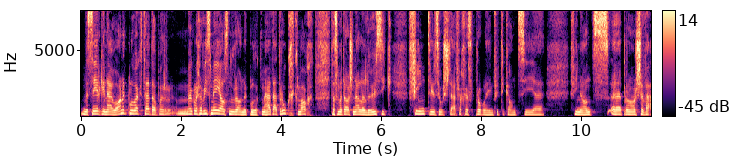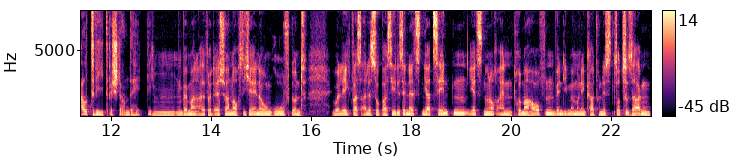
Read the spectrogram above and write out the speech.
man sehr genau angeschaut hat, aber möglicherweise mehr als nur angeschaut. Man hat auch Druck gemacht, dass man da schnell eine Lösung findet, weil sonst einfach ein Problem für die ganze äh, Finanzbranche weltweit bestanden hätte. Mhm. Wenn man Alfred Escher noch sich Erinnerung ruft und überlegt, was alles so passiert ist in den letzten Jahrzehnten, jetzt nur noch ein Trümmerhaufen, wenn, die, wenn man den Cartoonisten sozusagen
